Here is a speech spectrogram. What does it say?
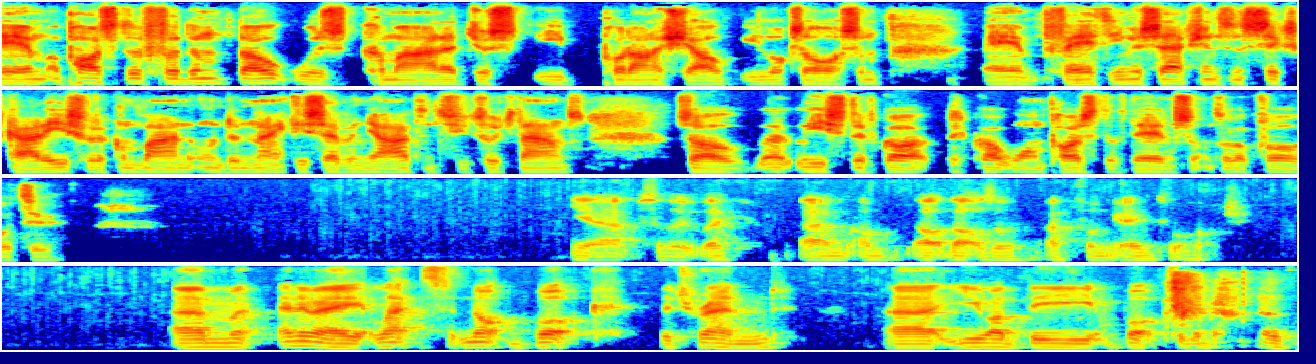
Um, a positive for them though was Kamara. Just he put on a show. He looks awesome. Um, 13 receptions and six carries for a combined 197 yards and two touchdowns. So at least they've got they've got one positive there and something to look forward to. Yeah, absolutely. Um, that was a, a, fun game to watch. Um, anyway, let's not book the trend. Uh, you had the book to the Broncos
